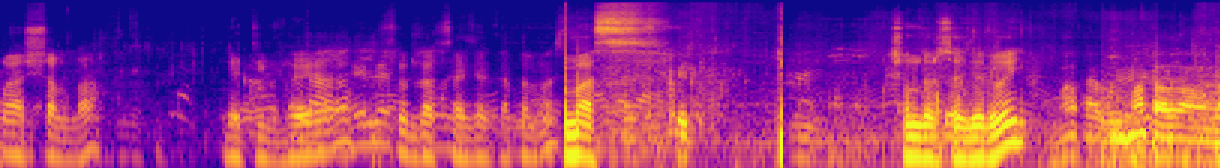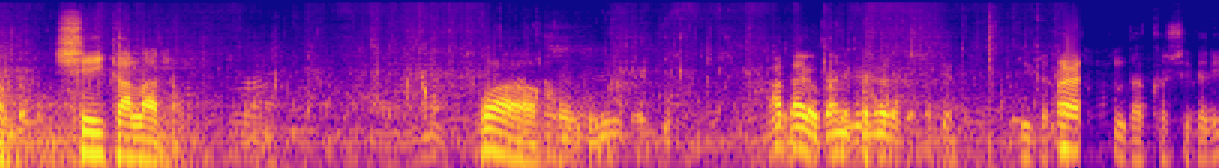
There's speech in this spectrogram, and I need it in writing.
মাশাল্লাহ। লেটিক হয়ে গেল। সুন্দর সাইজের কাতল মাছ। মাছ। সুন্দর সাইজের ওই। সেই কালার। দক্ষ শিকারী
